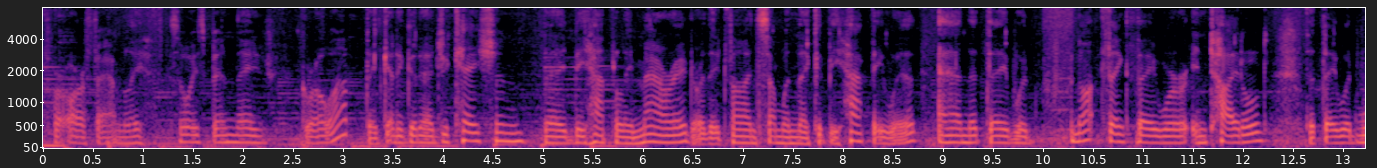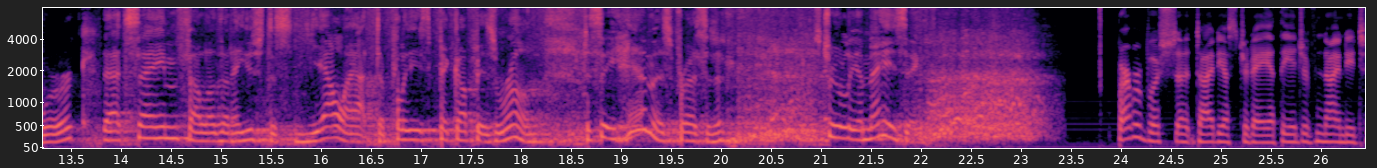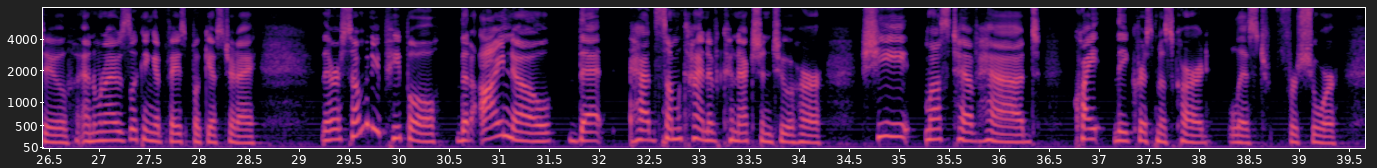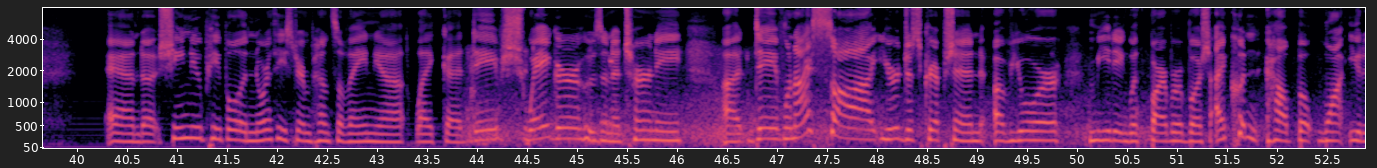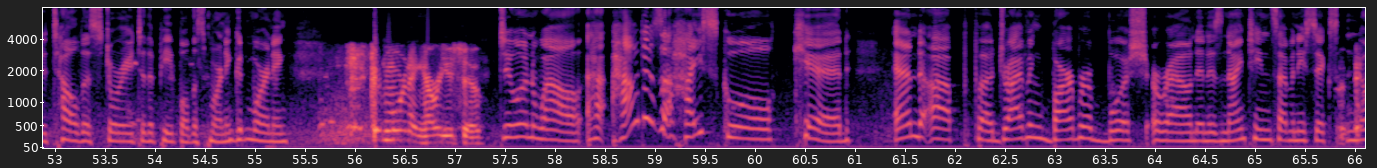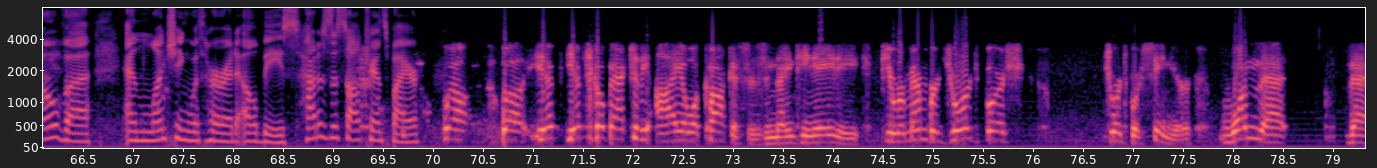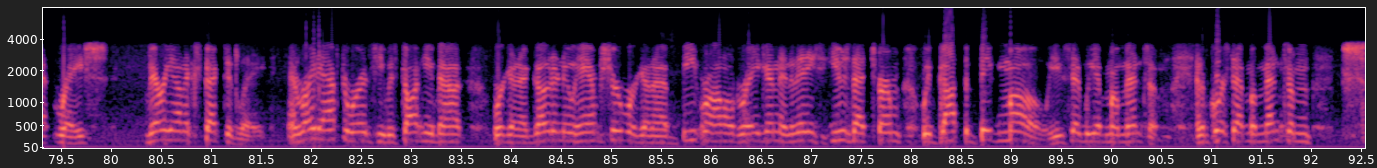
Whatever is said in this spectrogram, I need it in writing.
For our family It's always been they'd grow up, they'd get a good education, they'd be happily married, or they'd find someone they could be happy with, and that they would not think they were entitled, that they would work. That same fellow that I used to yell at to please pick up his room, to see him as president is truly amazing. Barbara Bush uh, died yesterday at the age of 92. And when I was looking at Facebook yesterday, there are so many people that I know that had some kind of connection to her. She must have had quite the Christmas card list for sure. And uh, she knew people in northeastern Pennsylvania, like uh, Dave Schwager, who's an attorney. Uh, Dave, when I saw your description of your meeting with Barbara Bush, I couldn't help but want you to tell this story to the people this morning. Good morning. Good morning. How are you, Sue? Doing well. How does a high school kid end up uh, driving Barbara Bush around in his 1976 Nova and lunching with her at Elby's? How does this all transpire? Well, well, you have, you have to go back to the Iowa caucuses in 1980. If you remember, George Bush, George Bush Sr. won that that race very unexpectedly. And right afterwards, he was talking about we're going to go to New Hampshire, we're going to beat Ronald Reagan, and then he used that term, we've got the big mo. He said we have momentum. And of course, that momentum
